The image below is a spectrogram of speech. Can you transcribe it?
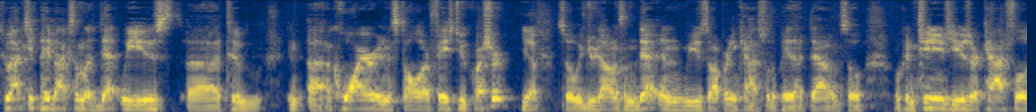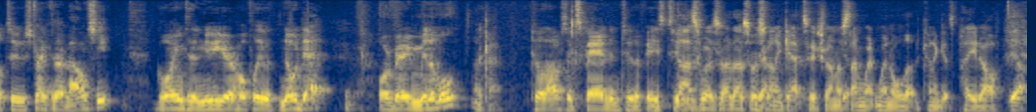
to actually pay back some of the debt we used uh, to uh, acquire and install our phase two crusher. Yep. So we drew down on some debt and we used operating cash flow to pay that down. So we're continuing to use our cash flow to strengthen our balance sheet, going to the new year hopefully with no debt or very minimal Okay. To allow us to expand into the phase two. That's what that's what I was Yeah. trying to get to. Trying To understand when, when all that kind of gets paid off. Yeah.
